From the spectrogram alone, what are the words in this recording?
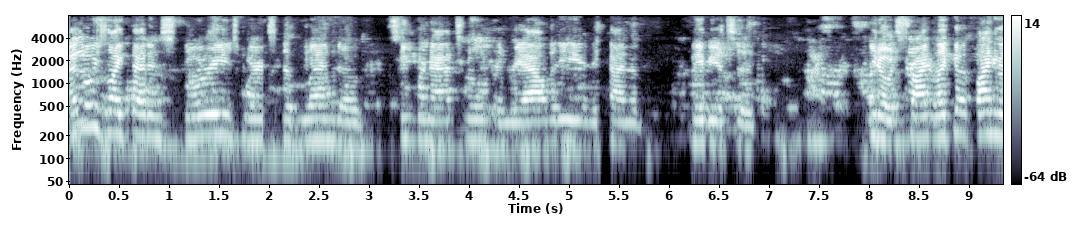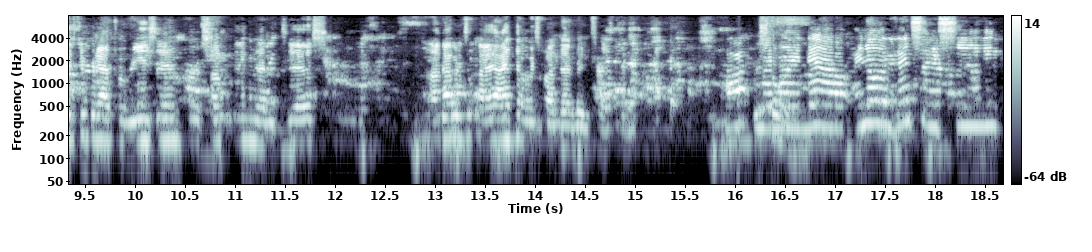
I've always liked that in stories where it's the blend of supernatural and reality, and it kind of maybe it's a, you know, it's trying like uh finding a supernatural reason for something that exists. Uh, I was, I, I thought was found that interesting. in my mind now. I know eventually she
